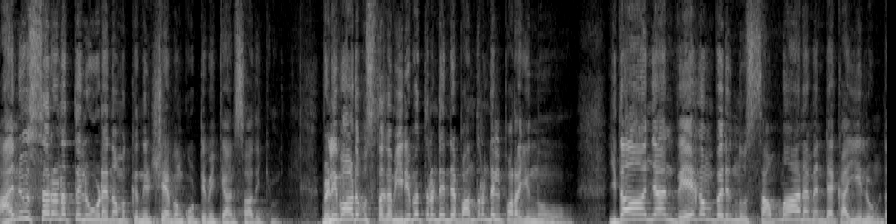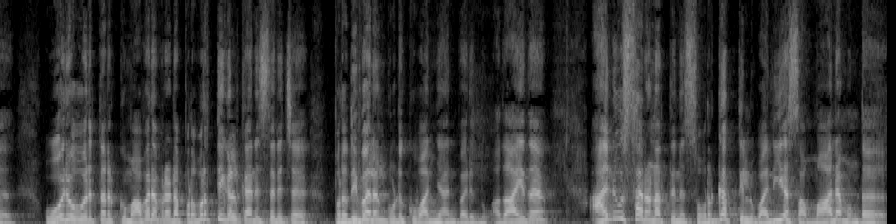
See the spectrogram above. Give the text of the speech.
അനുസരണത്തിലൂടെ നമുക്ക് നിക്ഷേപം കൂട്ടിവെക്കാൻ സാധിക്കും. വെളിപാട് പുസ്തകം ഇരുപത്തിരണ്ടിന്റെ പന്ത്രണ്ടിൽ പറയുന്നു ഇതാ ഞാൻ വേഗം വരുന്നു സമ്മാനം എന്റെ കയ്യിലുണ്ട്. ഓരോരുത്തർക്കും അവരവരുടെ പ്രവൃത്തികൾക്കനുസരിച്ച് പ്രതിഫലം കൊടുക്കുവാൻ ഞാൻ വരുന്നു. അതായത് അനുസരണത്തിന് സ്വർഗത്തിൽ വലിയ സമ്മാനമുണ്ട്.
